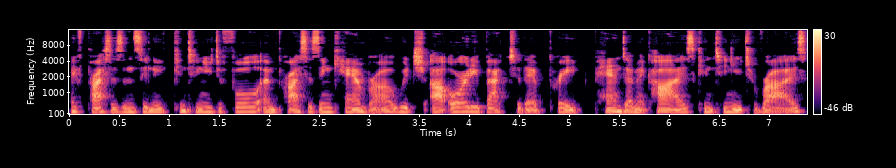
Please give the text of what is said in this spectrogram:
if prices in Sydney continue to fall and prices in Canberra, which are already back to their pre-pandemic highs, continue to rise,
